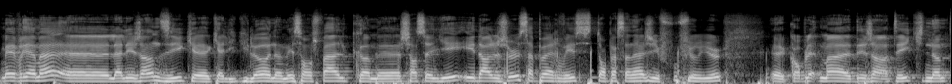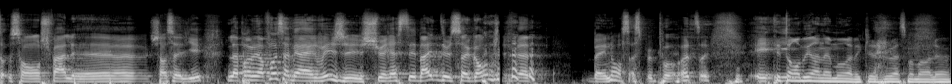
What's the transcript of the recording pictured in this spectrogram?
Mais vraiment, euh, la légende dit que Caligula a nommé son cheval comme euh, chancelier, et dans le jeu, ça peut arriver si ton personnage est fou furieux, euh, complètement déjanté, qui nomme son cheval euh, chancelier. La première fois que ça m'est arrivé, je suis resté bête deux secondes, j'ai fait... Ben non, ça se peut pas. T'es et- tombé en amour avec le jeu à ce moment-là.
